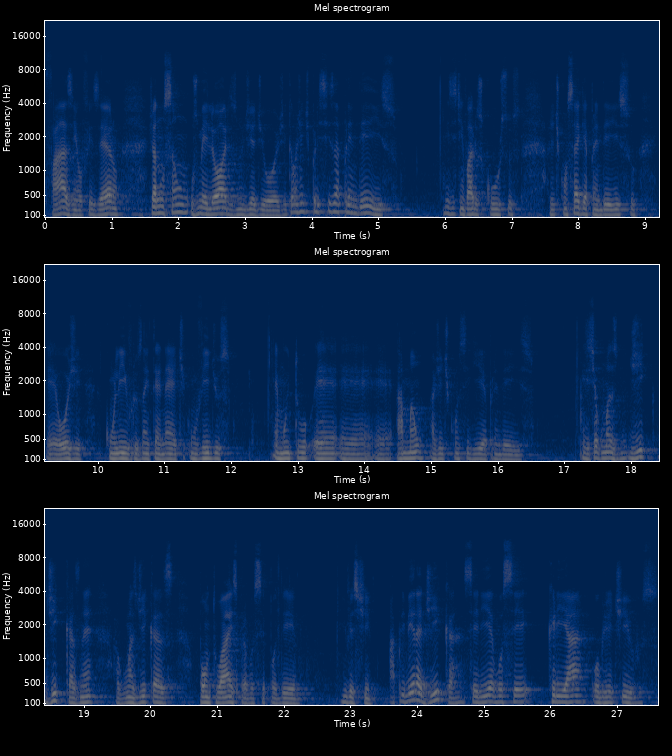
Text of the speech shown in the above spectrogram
fazem ou fizeram já não são os melhores no dia de hoje. Então a gente precisa aprender isso. Existem vários cursos, a gente consegue aprender isso é, hoje com livros na internet, com vídeos. É muito é, é, à mão a gente conseguir aprender isso. Existem algumas dicas, né? algumas dicas pontuais para você poder investir. A primeira dica seria você criar objetivos.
